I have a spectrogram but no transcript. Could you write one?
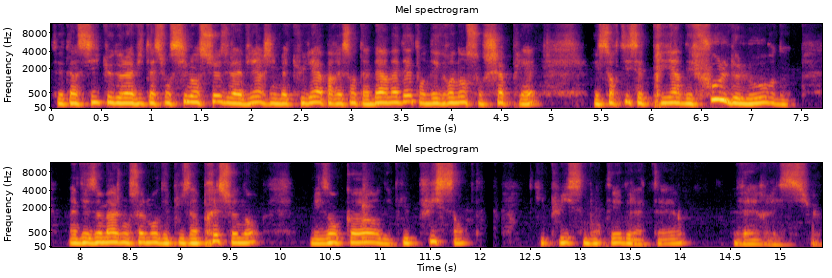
C'est ainsi que de l'invitation silencieuse de la Vierge Immaculée apparaissant à Bernadette en égrenant son chapelet est sortie cette prière des foules de Lourdes, un des hommages non seulement des plus impressionnants, mais encore des plus puissants qui puissent monter de la terre vers les cieux.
